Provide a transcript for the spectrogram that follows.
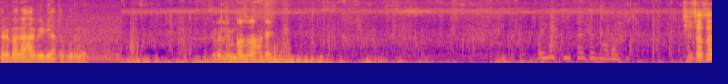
तर बघा हा व्हिडिओ आता पूर्ण. इकडे लिंबाचं झाड आहे. चिचाचं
